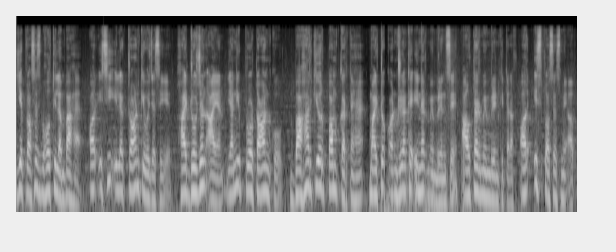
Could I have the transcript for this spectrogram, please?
ये प्रोसेस बहुत ही लंबा है और इसी इलेक्ट्रॉन की वजह से ये हाइड्रोजन आयन यानी प्रोटॉन को बाहर की ओर पंप करते हैं माइटोकॉन्ड्रिया के इनर मेम्ब्रेन से आउटर मेम्ब्रेन की तरफ़ और इस में अब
